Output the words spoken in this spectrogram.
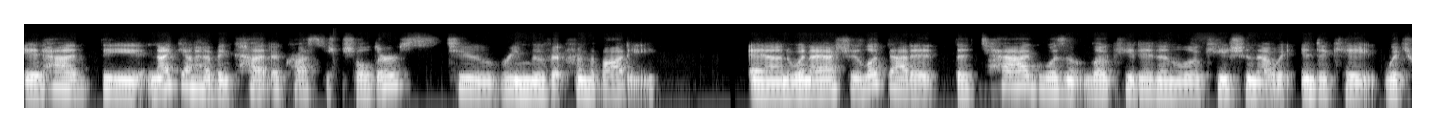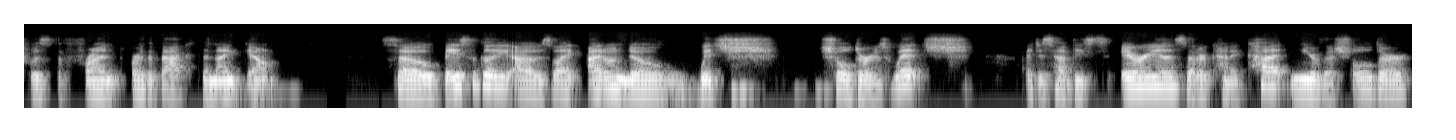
it had the nightgown had been cut across the shoulders to remove it from the body. And when I actually looked at it, the tag wasn't located in a location that would indicate which was the front or the back of the nightgown. So basically, I was like, I don't know which shoulder is which. I just have these areas that are kind of cut near the shoulder.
